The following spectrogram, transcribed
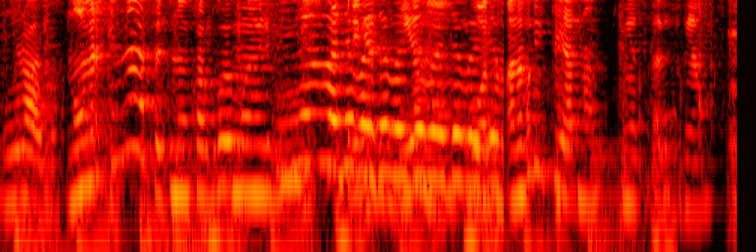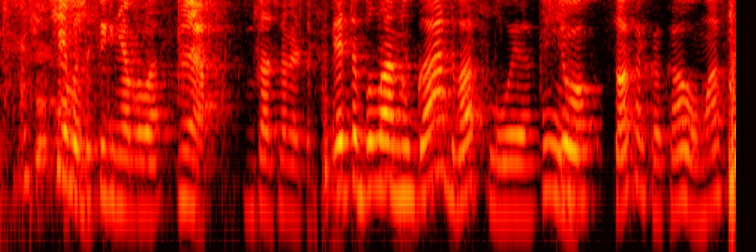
Ни разу. Номер 17, ну, как бы мой любимый Давай, число. давай, давай, давай, давай, давай. Она выглядит приятно. Нет, это фигня. С чем эта фигня была? Эх, да, какая-то. Это была нуга, два слоя. Все, сахар, какао, масло.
